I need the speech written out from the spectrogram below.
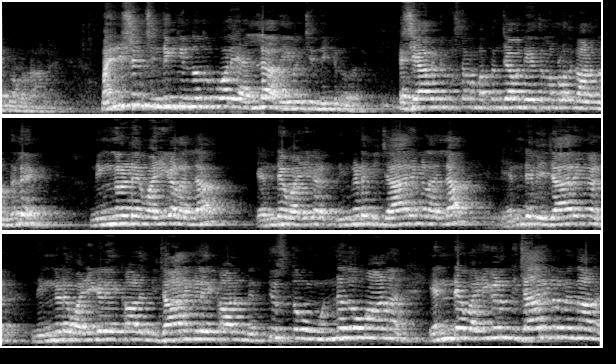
എന്നുള്ളതാണ്. മനുഷ്യൻ ചിന്തിക്കുന്നത് പോലെ അല്ല ദൈവം ചിന്തിക്കുന്നത്. യശയാവിന്റെ പുസ്തകം പത്തഞ്ചാം അധ്യായത്തിൽ നമ്മളത് കാണുന്നുണ്ട് അല്ലേ? നിങ്ങളുടെ വഴികളല്ല എന്റെ വഴികൾ നിങ്ങളുടെ വിചാരങ്ങളല്ല എന്റെ വിചാരങ്ങൾ. നിങ്ങളുടെ വഴികളെക്കാളും വിചാരങ്ങളെക്കാളും വ്യത്യസ്തവും ഉന്നതവുമാണ് എന്റെ വഴികളും വിചാരങ്ങളും എന്നാണ്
